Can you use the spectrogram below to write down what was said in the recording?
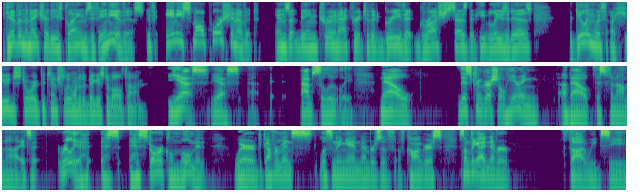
given the nature of these claims if any of this if any small portion of it ends up being true and accurate to the degree that Grusch says that he believes it is we're dealing with a huge story potentially one of the biggest of all time. Yes yes absolutely. Now this congressional hearing about this phenomena it's a really a, a historical moment where the government's listening in, members of, of Congress, something I'd never thought we'd see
